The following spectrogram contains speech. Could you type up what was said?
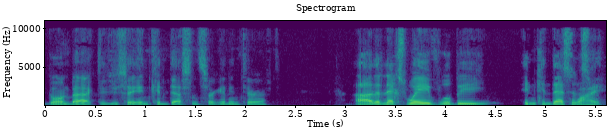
going back? Did you say incandescents are getting tariffed? Uh, the next wave will be incandescents. Why?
